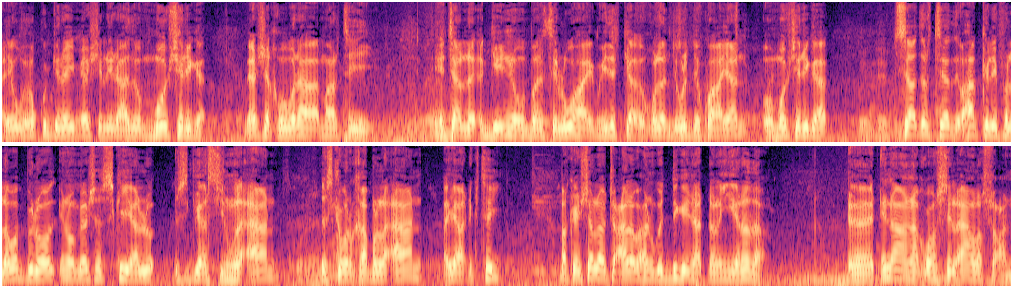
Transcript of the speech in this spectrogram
ayuu wuxuu ku jiray meesha la yidhaahdo mooshariga meesha qowlaha maaragtay intaan la geenin lagu hayo meydadka qolada dowladda ku hayaan oo mooshariga sidaa darteed waxaa kalifa laba bilood inuu meeshaas ka yaallo isgaarsiin la'aan iska warqab la'aan ayaa dhigtay. Marka insha allahu tacaala waxaan uga digaynaa dhallinyarada in aan aqoonsi la'aan la socon.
